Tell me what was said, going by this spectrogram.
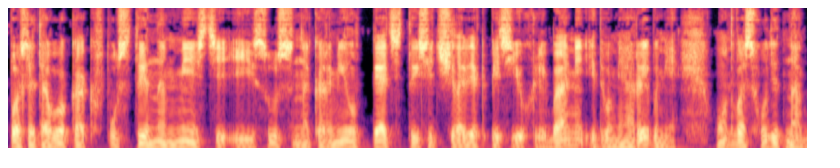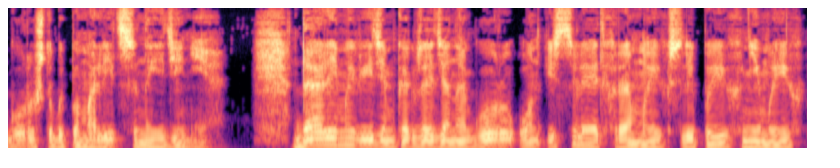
После того, как в пустынном месте Иисус накормил пять тысяч человек пятью хлебами и двумя рыбами, он восходит на гору, чтобы помолиться наедине. Далее мы видим, как, взойдя на гору, он исцеляет хромых, слепых, немых,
